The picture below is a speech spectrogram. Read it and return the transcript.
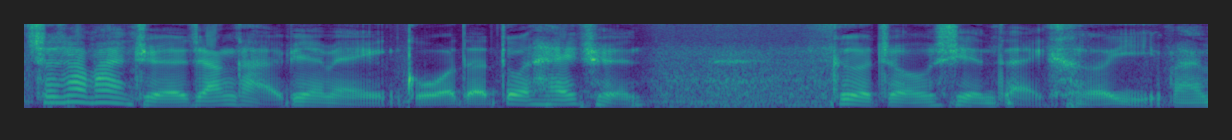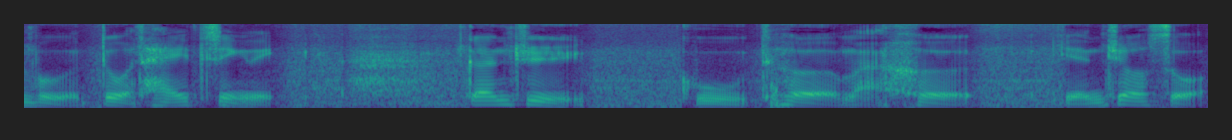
这项判决将改变美国的堕胎权。各州现在可以颁布堕胎禁令。根据古特马赫研究所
